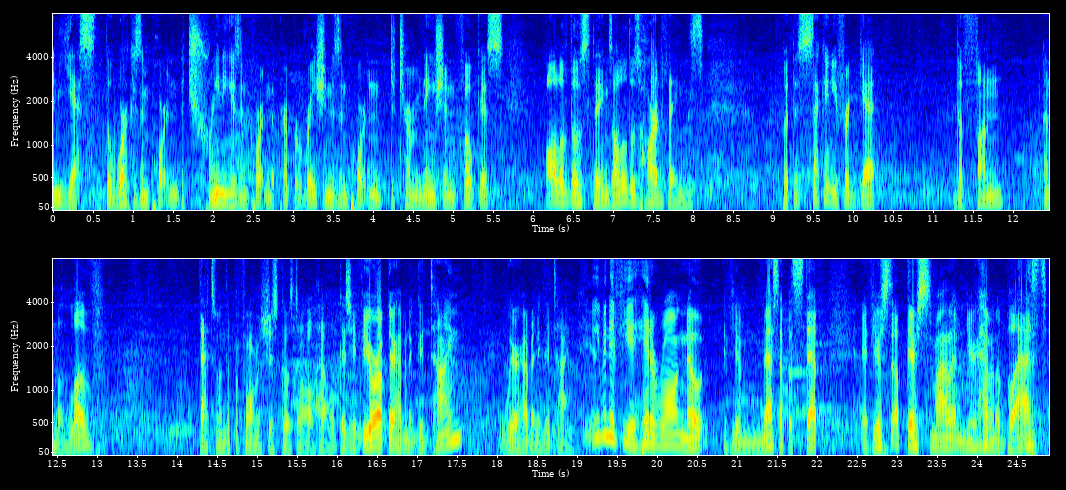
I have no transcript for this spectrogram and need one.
and yes, the work is important, the training is important, the preparation is important, determination, focus, all of those things, all of those hard things. Yeah. But the second you forget the fun and the love, that's when the performance just goes to all hell. Because if you're up there having a good time, we're having a good time. Yeah. Even if you hit a wrong note, if you mess up a step, if you're up there smiling and you're having a blast,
